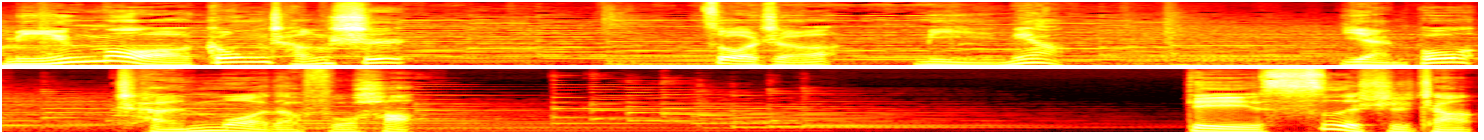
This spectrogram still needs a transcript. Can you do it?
明末工程师，作者米酿，演播沉默的符号。第四十章，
